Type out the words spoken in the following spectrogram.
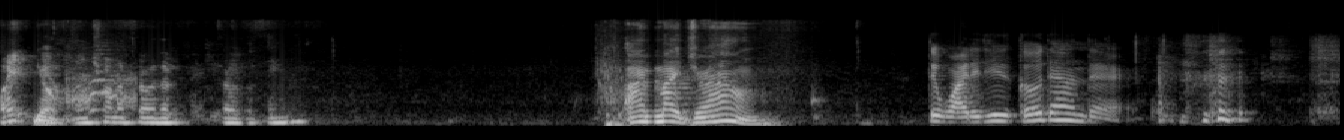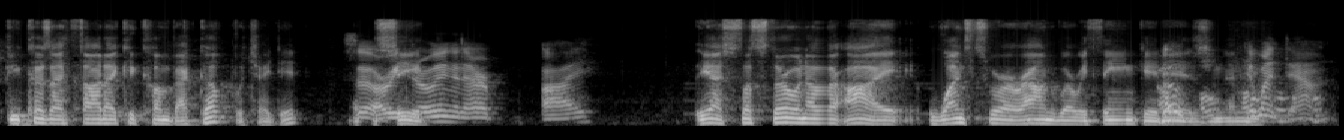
wait, Yo. no, don't you want to throw the throw the thing? I might drown Then why did you go down there? because I thought I could come back up, which I did. so Let's are we see. throwing another eye? Yes, let's throw another eye once we're around where we think it is, Oh, and then It oh, went oh, down.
